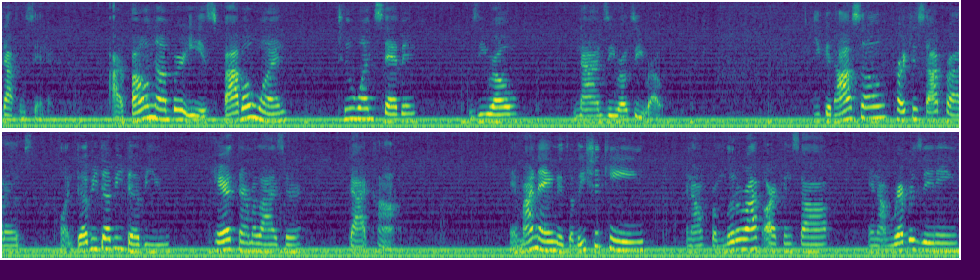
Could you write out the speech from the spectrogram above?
Shopping Center. Our phone number is 501 217 0900. You can also purchase our products on www.hairthermalizer.com. And my name is Alisha King, and I'm from Little Rock, Arkansas, and I'm representing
